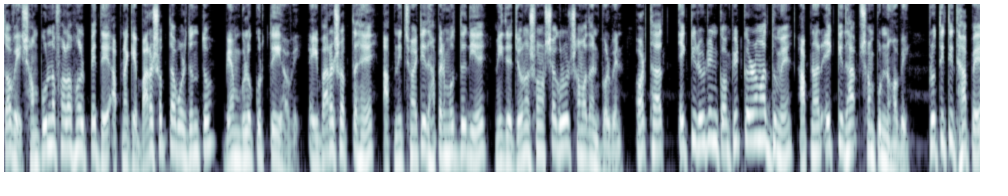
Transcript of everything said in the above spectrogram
তবে সম্পূর্ণ ফলাফল পেতে আপনাকে বারো সপ্তাহ পর্যন্ত ব্যায়ামগুলো করতেই হবে। এই বারো সপ্তাহে আপনি ছয়টি ধাপের মধ্যে দিয়ে নিজের যৌন সমস্যাগুলোর সমাধান করবেন। অর্থাৎ একটি রুটিন কমপ্লিট করার মাধ্যমে আপনার একটি ধাপ সম্পূর্ণ হবে। প্রতিটি ধাপে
